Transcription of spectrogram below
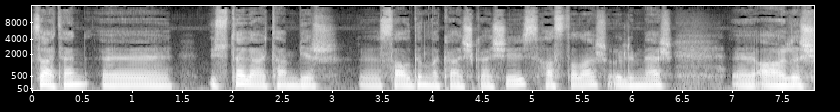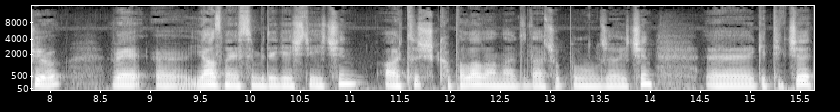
zaten e, üstel artan bir e, salgınla karşı karşıyayız. Hastalar, ölümler e, ağırlaşıyor ve e, yaz mevsimi de geçtiği için artış kapalı alanlarda daha çok bulunulacağı için e, gittikçe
